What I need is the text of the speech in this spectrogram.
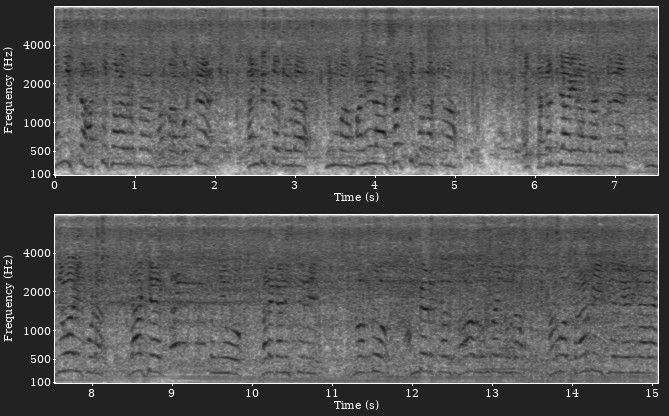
ಕನಿಷ್ಠ ಹತ್ತು ಸಾವಿರ ರೂಪಾಯಿ ಸಂಬಳ ಕೊಟ್ಟರೆ ಖಂಡಿತ ಕೂಡ ನಿಮ್ಮ ಮಹಿಳಾ ಶಕ್ತಿ ಪ್ರದರ್ಶನ ಅಗತ್ಯ ಇದು ನಿಜವಾಗಿ ಕೂಡ ಯಾಕೆ ನೀವು ಕಡೆಗಣಿಸ್ತೀರಿ? ಇವತ್ತು ಅಂಬೇಡ್ಕರ್ ಸಾವಿರದ ಒಂಬೈನೂರ ನಲವತ್ತಾರನೇ ಇಸ್ವಿಯಲ್ಲಿ ಹೇಳಿದ್ದಾರೆ.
